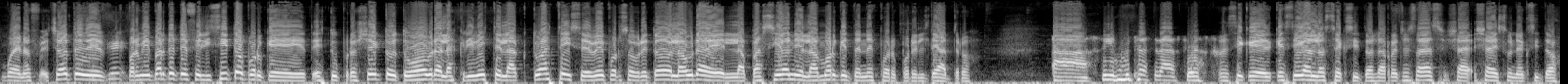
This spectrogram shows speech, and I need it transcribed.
Bueno, fe- yo te, ¿Qué? por mi parte te felicito porque es tu proyecto, tu obra, la escribiste, la actuaste y se ve por sobre todo, Laura, eh, la pasión y el amor que tenés por, por el teatro. Ah, sí, muchas gracias. Así que que sigan los éxitos, la rechazada ya, ya es un éxito.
